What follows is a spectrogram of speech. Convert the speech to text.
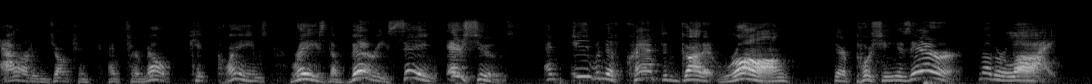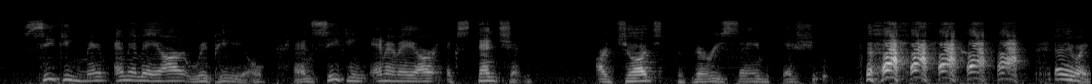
Allard injunction and Turmel Kit claims raise the very same issues. And even if Crampton got it wrong, they're pushing his error. Another lie seeking MMAR repeal and seeking MMAR extension are judged the very same issue? anyway,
